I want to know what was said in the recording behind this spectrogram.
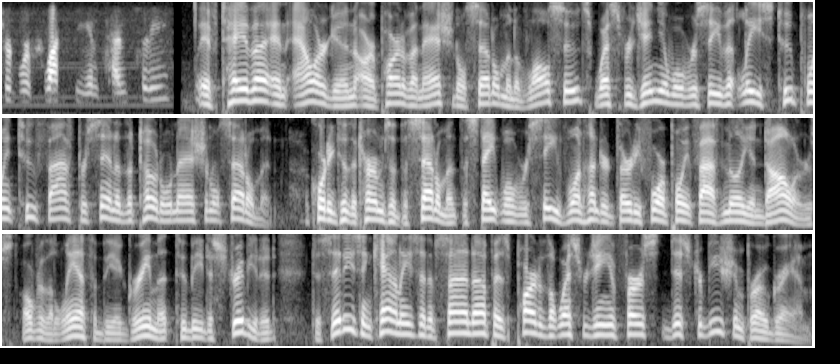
should reflect the intensity. If Teva and Allergan are part of a national settlement of lawsuits, West Virginia will receive at least 2.25% of the total national settlement. According to the terms of the settlement, the state will receive $134.5 million over the length of the agreement to be distributed to cities and counties that have signed up as part of the West Virginia First Distribution Program.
